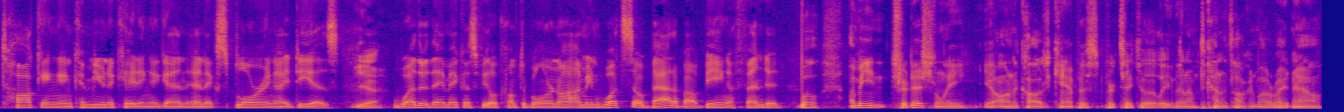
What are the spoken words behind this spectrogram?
talking and communicating again and exploring ideas Yeah. whether they make us feel comfortable or not i mean what's so bad about being offended Well, I mean, traditionally, you know, on a college campus, particularly that I'm kind of talking about right now,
